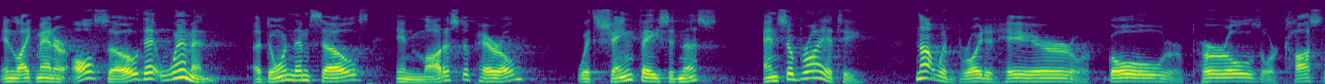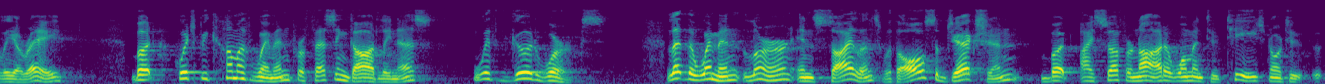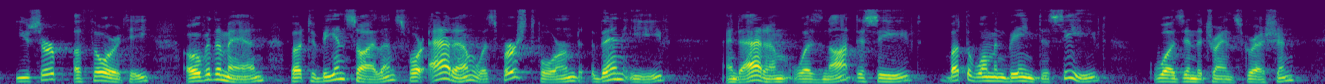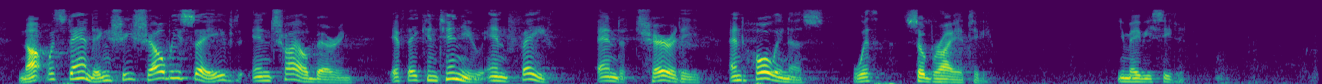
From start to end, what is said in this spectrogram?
In like manner also that women adorn themselves in modest apparel, with shamefacedness and sobriety, not with broided hair or gold or pearls or costly array, but which becometh women professing godliness with good works. Let the women learn in silence with all subjection, but I suffer not a woman to teach nor to usurp authority over the man, but to be in silence. For Adam was first formed, then Eve, and Adam was not deceived, but the woman being deceived was in the transgression. Notwithstanding, she shall be saved in childbearing, if they continue in faith and charity and holiness with sobriety. You may be seated.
